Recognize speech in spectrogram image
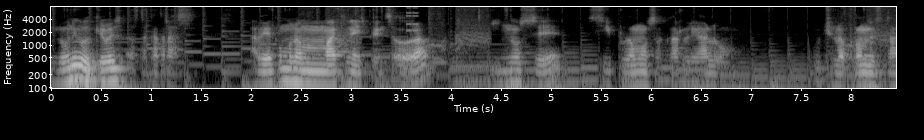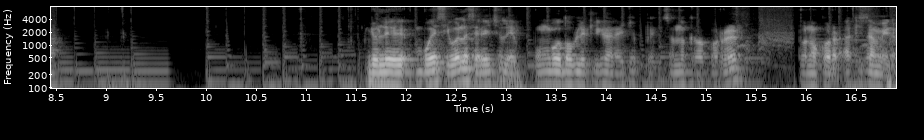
Lo único que quiero es hasta acá atrás. Había como una máquina dispensadora. Y no sé si podemos sacarle algo. Uchela, ¿dónde está? Yo le voy, si voy a la derecha, le pongo doble clic a la derecha pensando que va a correr. Pero no corre. Aquí está, mira.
